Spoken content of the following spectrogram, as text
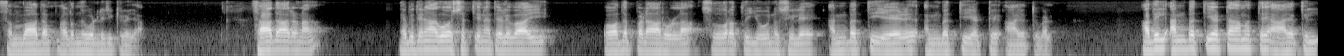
സംവാദം നടന്നുകൊണ്ടിരിക്കുകയാണ്. സാധാരണ നബിദിനാഘോഷത്തിന് തെളിവായി ഓതപ്പെടാറുള്ള സൂറത്ത് യൂനുസിലെ അൻപത്തിയേഴ് അൻപത്തിയെട്ട് ആയത്തുകൾ. അതിൽ അൻപത്തിയെട്ടാമത്തെ ആയത്തിൽ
